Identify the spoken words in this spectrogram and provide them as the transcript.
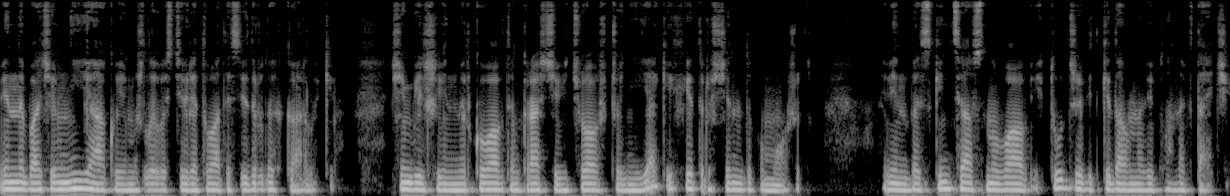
він не бачив ніякої можливості врятуватись від рудих карликів. Чим більше він міркував, тим краще відчував, що ніякі хитрощі не допоможуть. Він без кінця снував і тут же відкидав нові плани втечі.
